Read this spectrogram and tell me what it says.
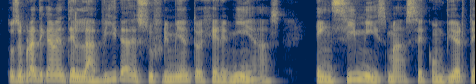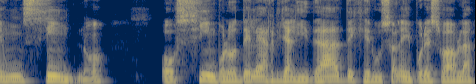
Entonces prácticamente la vida de sufrimiento de Jeremías en sí misma se convierte en un signo o símbolo de la realidad de Jerusalén. Y por eso habla,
